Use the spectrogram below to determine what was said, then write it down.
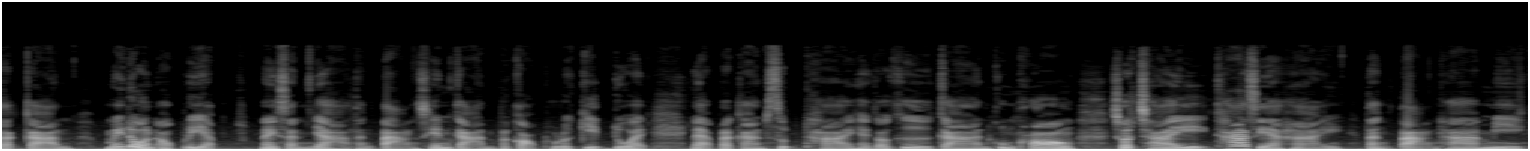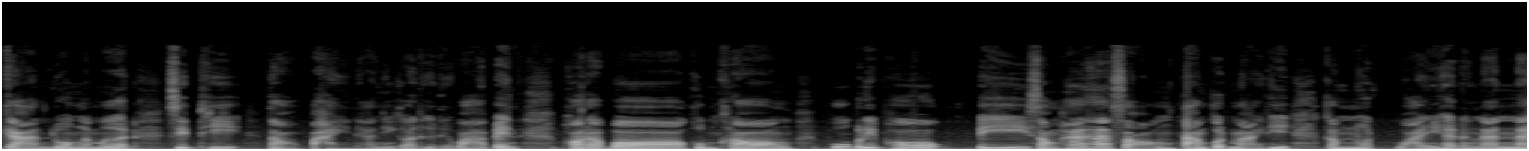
จากการไม่โดนเอาเปรียบในสัญญาต่างๆ เช่นการประกอบธุรกิจด้วย และประการสุดท้ายค่ะก็คือการคุ้มครองชดใช้ค่าเสียหายต่างๆ ถ้ามีการล่วงละเมิดสิทธิต่อไปนะคะนี่ก็ถือได้ว่าเป็นพรบคุ้มครองผู้บริโภคปี 2552 ตามกฎหมายที่กำหนดไว้ค่ะดังนั้น ใน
